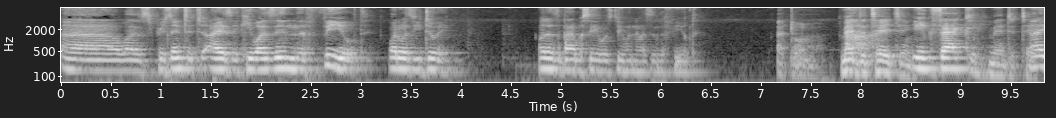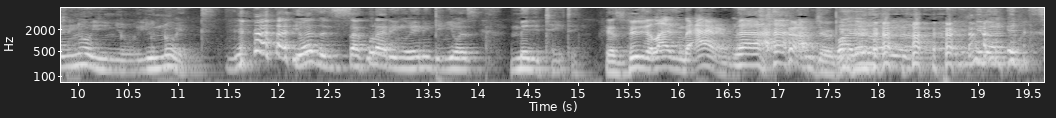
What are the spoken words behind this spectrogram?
uh, was presented to Isaac, he was in the field. What was he doing? What does the Bible say he was doing when he was in the field? I don't know. Meditating. Exactly. Meditating. I know you know you know it. he wasn't sakuraing or anything. He was meditating. He was visualizing the atom. I'm joking. But I don't know what he was. You know, it,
